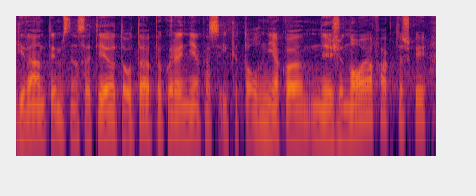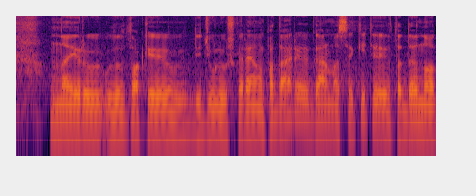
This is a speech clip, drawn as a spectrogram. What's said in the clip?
gyventojams, nes atėjo tauta, apie kurią niekas iki tol nieko nežinojo faktiškai. Na ir tokį didžiulį užkariavimą padarė, galima sakyti, tada nuo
